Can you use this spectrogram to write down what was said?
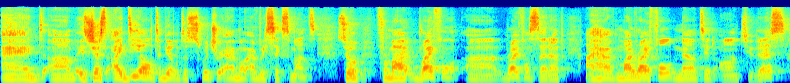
And um, it's just ideal to be able to switch your ammo every six months. So for my rifle uh, rifle setup, I have my rifle mounted onto this,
